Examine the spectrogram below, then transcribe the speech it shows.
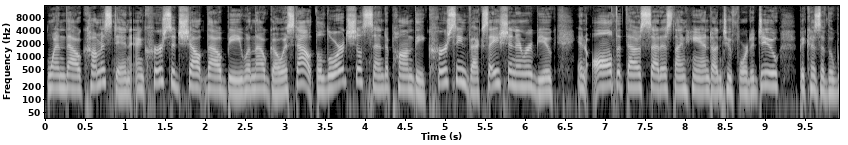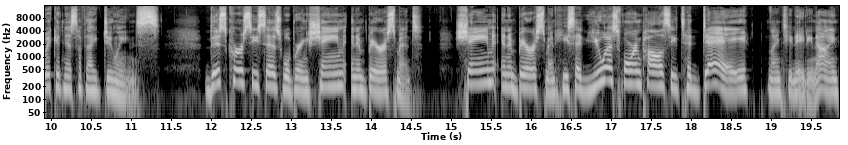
when thou comest in, and cursed shalt thou be when thou goest out. The Lord shall send upon thee cursing, vexation, and rebuke in all that thou settest thine hand unto for to do, because of the wickedness of thy doings. This curse, he says, will bring shame and embarrassment shame and embarrassment. He said U.S. foreign policy today, 1989,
